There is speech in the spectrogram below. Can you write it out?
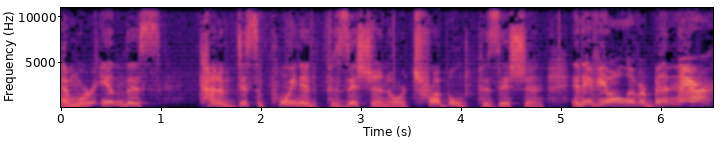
And we're in this kind of disappointed position or troubled position. Any of y'all ever been there?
